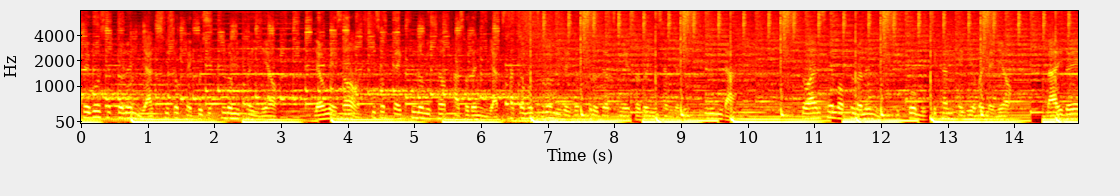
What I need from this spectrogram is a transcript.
최고 속도는 약 시속 190km이며 0에서 시속 100km 가속은 약 4.5km급 크루저 중에서도 인상적인 수준입니다. 또한 새 머플러는 짙고 묵직한 배기음을 내며 라이더의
